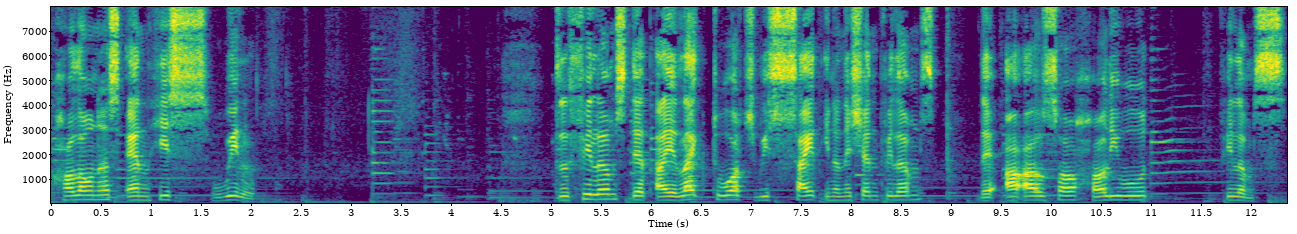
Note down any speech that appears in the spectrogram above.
hollowness and his will. The films that I like to watch beside Indonesian films, there are also Hollywood films.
